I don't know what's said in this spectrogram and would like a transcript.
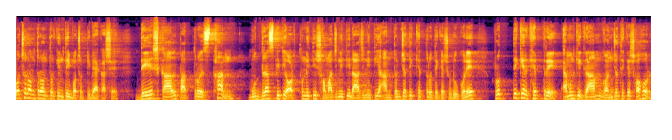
বছর অন্তর অন্তর কিন্তু এই বছরটি ব্যাক আসে। দেশ, কাল, পাত্র, স্থান, মুদ্রাস্ফীতি, অর্থনীতি, সমাজনীতি, রাজনীতি, আন্তর্জাতিক ক্ষেত্র থেকে শুরু করে প্রত্যেকের ক্ষেত্রে, এমনকি গ্রাম, গঞ্জ থেকে শহর,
